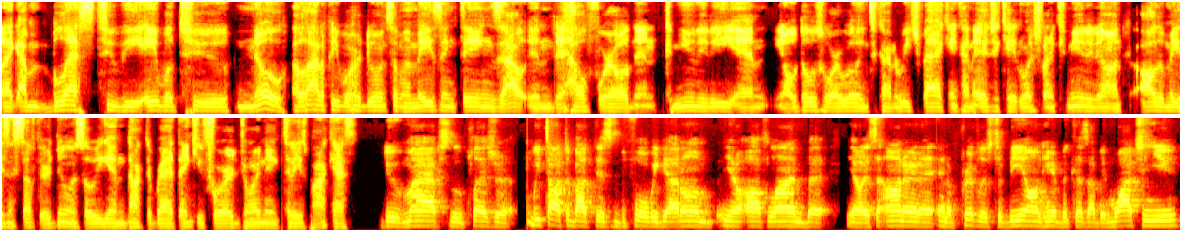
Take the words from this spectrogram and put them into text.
Like I'm blessed to be able to know a lot of people who are doing some amazing things out in the health world and community and, you know, those who are willing to kind of reach back and kind of educate Lunch Learn community on all the amazing stuff they're doing. So again, Dr. Brad, thank you for joining today's podcast. Dude, my absolute pleasure. We talked about this before we got on, you know, offline, but you know, it's an honor and a, and a privilege to be on here because I've been watching you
